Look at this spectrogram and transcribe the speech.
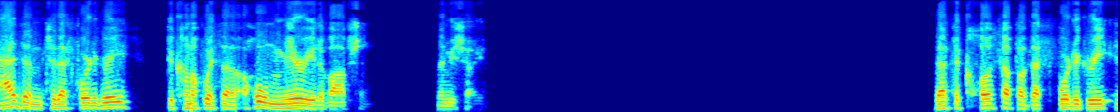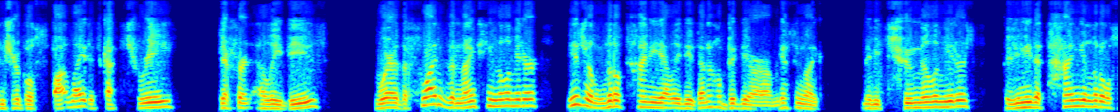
add them to that four degree to come up with a, a whole myriad of options. Let me show you. That's a close-up of that four-degree integral spotlight. It's got three different LEDs. Where the flood is a 19 millimeter, these are little tiny LEDs. I don't know how big they are. I'm guessing like maybe two millimeters because you need a tiny little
